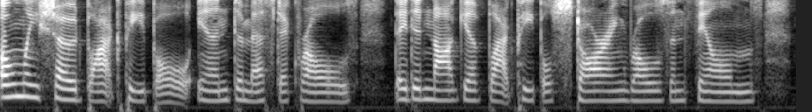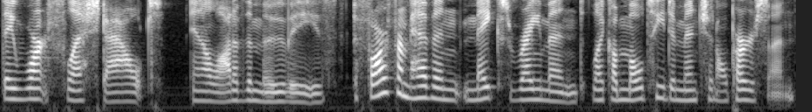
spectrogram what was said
only showed black people in domestic roles. They did not give black people starring roles in films. They weren't fleshed out in a lot of the movies. Far From Heaven makes Raymond like a multi-dimensional person.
